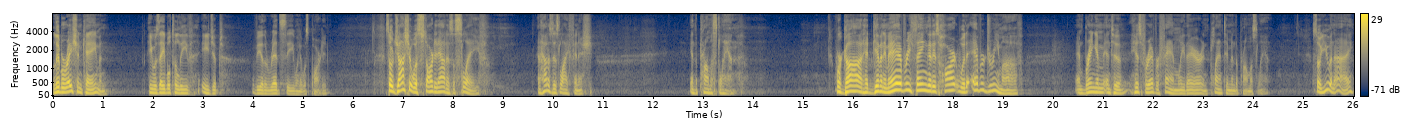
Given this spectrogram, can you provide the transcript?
liberation came and he was able to leave Egypt via the Red Sea when it was parted. So Joshua started out as a slave. And how does his life finish? In the promised land, where God had given him everything that his heart would ever dream of and bring him into his forever family there and plant him in the promised land. So, you and I,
